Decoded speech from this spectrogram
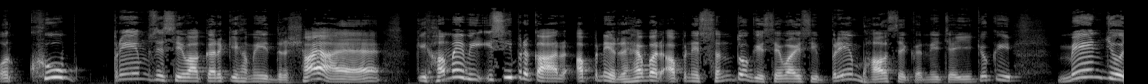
और खूब प्रेम से सेवा करके हमें दर्शाया है कि हमें भी इसी प्रकार अपने रहबर, अपने संतों की सेवा इसी प्रेम भाव से करनी चाहिए, क्योंकि मेन जो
